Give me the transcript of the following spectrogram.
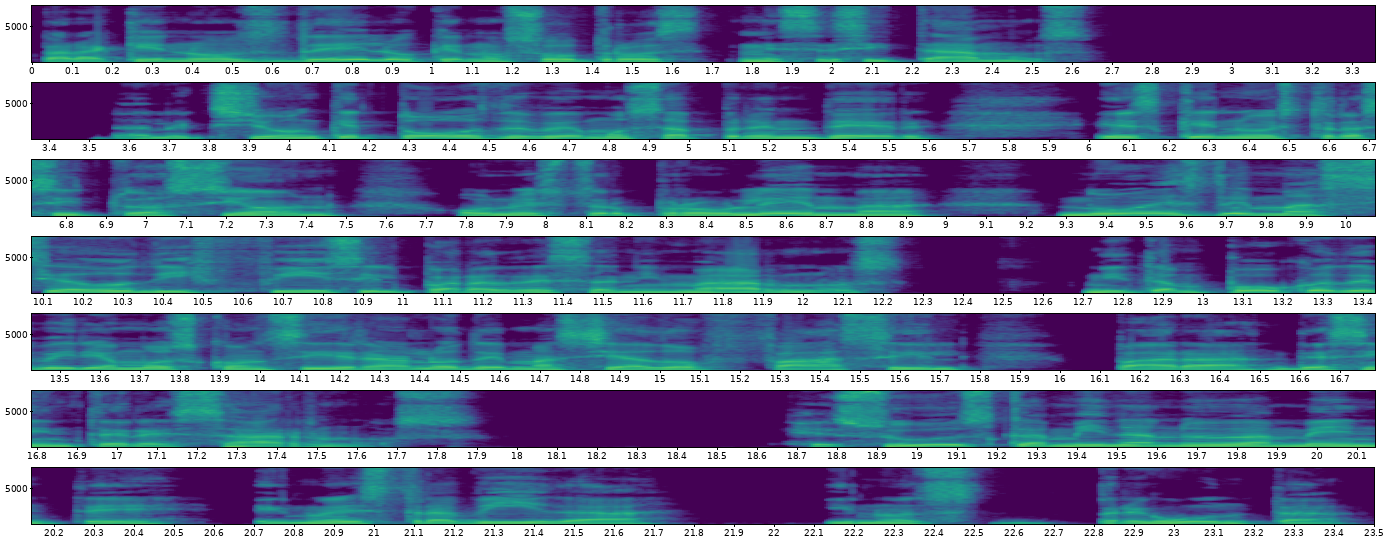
para que nos dé lo que nosotros necesitamos. La lección que todos debemos aprender es que nuestra situación o nuestro problema no es demasiado difícil para desanimarnos, ni tampoco deberíamos considerarlo demasiado fácil para desinteresarnos. Jesús camina nuevamente en nuestra vida y nos pregunta,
